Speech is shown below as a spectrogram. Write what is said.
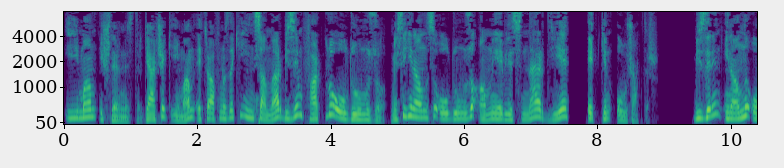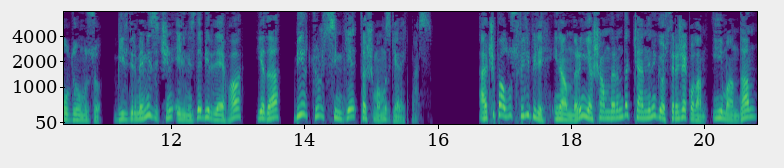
iman işlerinizdir. Gerçek iman etrafınızdaki insanlar bizim farklı olduğumuzu, Mesih inanlısı olduğumuzu anlayabilsinler diye etkin olacaktır. Bizlerin inanlı olduğumuzu bildirmemiz için elimizde bir levha ya da bir tür simge taşımamız gerekmez. Elçi Paulus Filipili inanların yaşamlarında kendini gösterecek olan imandan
